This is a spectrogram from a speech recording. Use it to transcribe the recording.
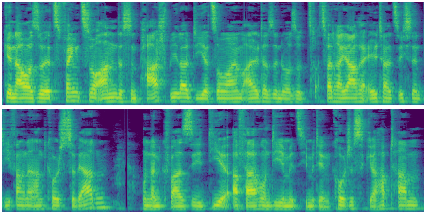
Genau, also jetzt fängt so an, das sind ein paar Spieler, die jetzt so in meinem Alter sind oder so zwei, drei Jahre älter als ich sind, die fangen dann an, Coach zu werden und dann quasi die Erfahrung, die mit, sie mit den Coaches gehabt haben,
